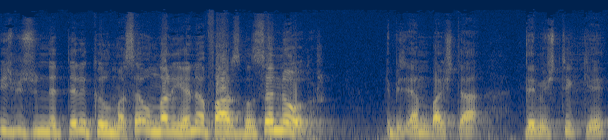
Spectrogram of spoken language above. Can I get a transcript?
hiçbir sünnetleri kılmasa onların yerine farz kılsa ne olur? E biz en başta demiştik ki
